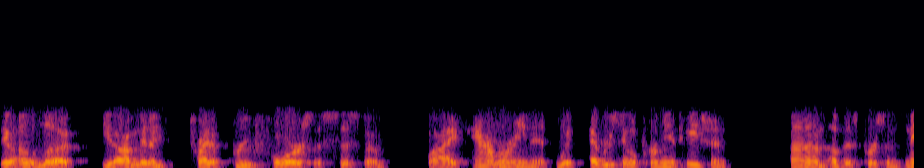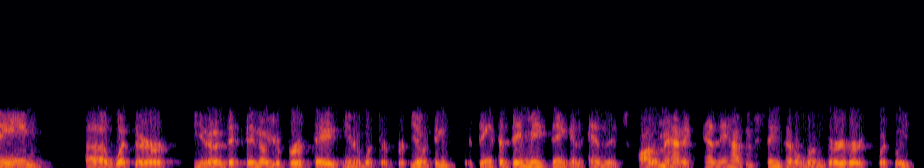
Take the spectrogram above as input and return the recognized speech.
they go, oh look, you know, I'm going to try to brute force a system by hammering it with every single permutation um, of this person's name, uh, what their, you know, that they know your birth date, you know, what their, you know, things, things that they may think, and, and it's automatic, and they have these things that'll run very, very quickly.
